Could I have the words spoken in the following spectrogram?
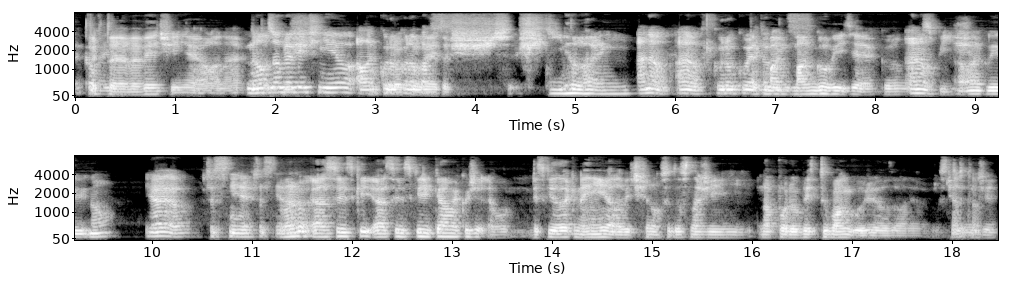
Takový. Tak to je ve většině, ale ne. No, no ve většině jo, ale u Kuroko no Kurokovi je to š- štínovaný. Ano, ano, v Kuroku je Tak to man- víc... mangovitě jako Ano. spíš. Takový, no, Jo, jo, přesně, přesně. No, no, já, si vždycky, já si vždycky říkám, jako, že, nebo vždycky to tak není, ale většinou se to snaží napodobit tu mangu, že jo, to, nevím, prostě, Často. takže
